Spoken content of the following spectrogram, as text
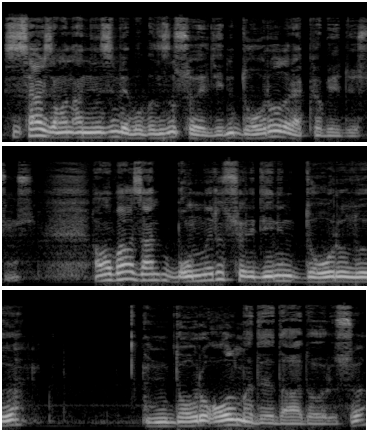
Siz her zaman annenizin ve babanızın söylediğini doğru olarak kabul ediyorsunuz. Ama bazen onların söylediğinin doğruluğu doğru olmadığı daha doğrusu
